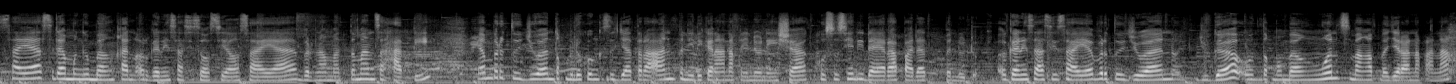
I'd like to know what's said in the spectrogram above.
Saya sedang mengembangkan organisasi sosial saya bernama Teman Sehati yang bertujuan untuk mendukung kesejahteraan pendidikan anak di Indonesia, khususnya di daerah padat penduduk. Organisasi saya bertujuan juga untuk membangun semangat belajar anak-anak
